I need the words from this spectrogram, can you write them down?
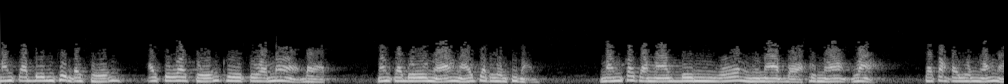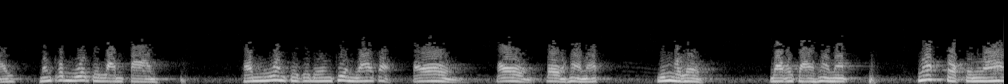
มันจะบินขึ้นไปสูง ไอตัวสูงคือตัวแม่แบบ มันจะดูหนองไหนจะไปลงที่ไหน มันก็จะมาบินโว้งมาบอกลูกน้องว่า จะต้องไปลงหนองไหน มันก็ม้วนไปลานตาลพอม้วนจะจะเดินเคลื่อนย้ายก็โป้ง โป้งโป้งห้านัดยิงหมดเลยดาวกระจายห้านัดนกตกเป็นร้อย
